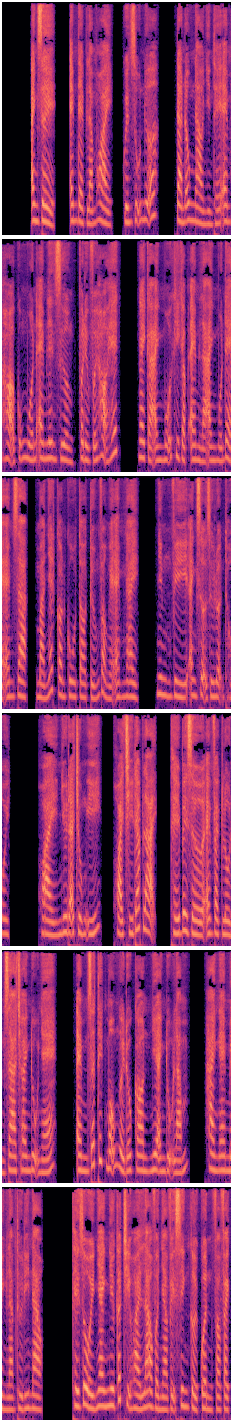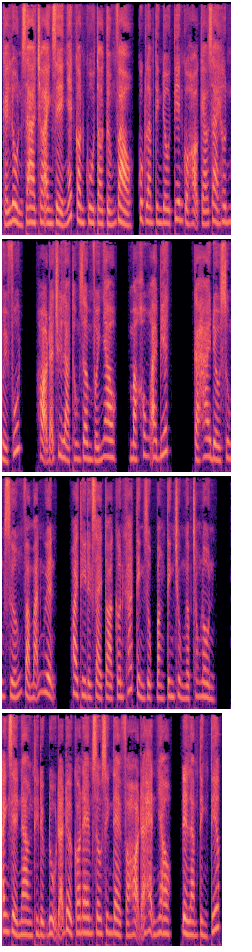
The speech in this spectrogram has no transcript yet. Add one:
Anh rể, em đẹp lắm Hoài, quyến rũ nữa, đàn ông nào nhìn thấy em họ cũng muốn em lên giường và được với họ hết. Ngay cả anh mỗi khi gặp em là anh muốn đẻ em ra mà nhét con cu to tướng vào người em ngay, nhưng vì anh sợ dư luận thôi. Hoài như đã trúng ý, khoái chí đáp lại, thế bây giờ em vạch lồn ra cho anh đụ nhé. Em rất thích mẫu người đô con như anh đụ lắm, hai anh em mình làm thử đi nào. Thế rồi nhanh như các chị Hoài lao vào nhà vệ sinh cởi quần và vạch cái lồn ra cho anh rể nhét con cu to tướng vào. Cuộc làm tình đầu tiên của họ kéo dài hơn 10 phút, họ đã truy lạc thông dâm với nhau mà không ai biết. Cả hai đều sung sướng và mãn nguyện, Hoài thì được giải tỏa cơn khát tình dục bằng tinh trùng ngập trong lồn. Anh rể nàng thì được đụ đã đời con em dâu xinh đẹp và họ đã hẹn nhau để làm tình tiếp.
